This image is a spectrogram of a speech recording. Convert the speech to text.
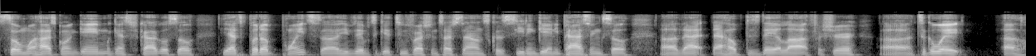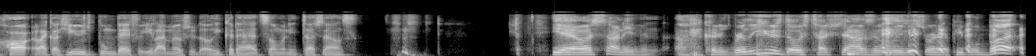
somewhat high scoring game against Chicago. So he had to put up points. Uh, he was able to get two rushing touchdowns because he didn't get any passing. So uh, that that helped his day a lot for sure. Uh, took away a hard, like a huge boom day for Eli Mitchell though. He could have had so many touchdowns. yeah, well, it's not even. Oh, could have really use those touchdowns and leave extraordinary people. But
